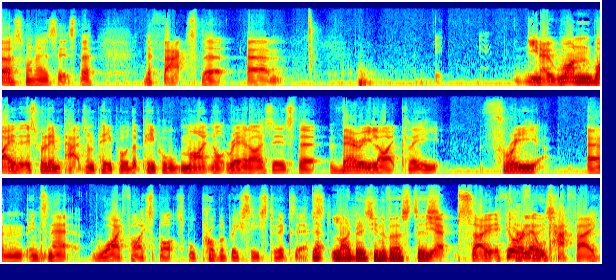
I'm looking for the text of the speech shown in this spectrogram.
first one is it's the the fact that um, you know one way that this will impact on people that people might not realise is that very likely free um, internet Wi-Fi spots will probably cease to exist. Yeah, libraries, universities. Yep. So if you're a little cafe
